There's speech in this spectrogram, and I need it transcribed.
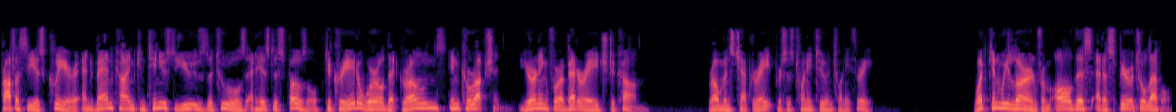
Prophecy is clear, and mankind continues to use the tools at his disposal to create a world that groans in corruption, yearning for a better age to come. Romans chapter 8 verses 22 and 23. What can we learn from all this at a spiritual level?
